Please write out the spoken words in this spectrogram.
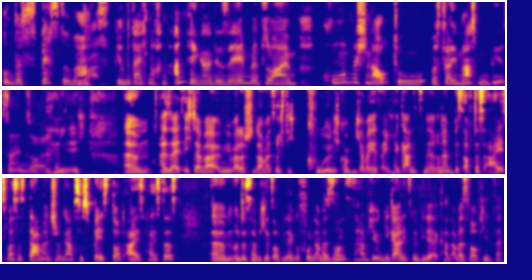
Und das Beste war, Was? wir haben gleich noch einen Anhänger gesehen mit so einem komischen Auto, was gleich ein Marsmobil sein soll. Ehrlich? Ähm, also als ich da war, irgendwie war das schon damals richtig cool und ich konnte mich aber jetzt eigentlich an gar nichts mehr erinnern, bis auf das Eis, was es damals schon gab, so Space Dot Eis heißt das. Ähm, und das habe ich jetzt auch wieder gefunden, aber sonst habe ich irgendwie gar nichts mehr wiedererkannt. Aber es war auf jeden Fall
